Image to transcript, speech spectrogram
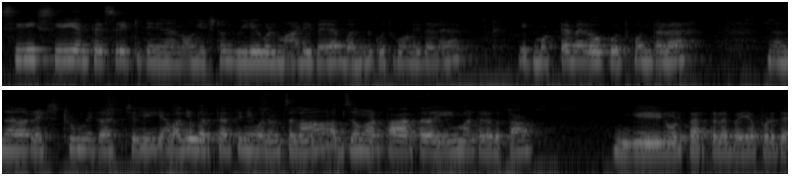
ಸಿರಿ ಸಿರಿ ಅಂತ ಹೆಸರಿಟ್ಟಿದ್ದೀನಿ ನಾನು. ಎಷ್ಟೊಂದು ವೀಡಿಯೋಗಳು ಮಾಡಿದೆ. ಬಂದು ಕೂತ್ಕೊಂಡಿದ್ದಾಳೆ. ಈಗ ಮೊಟ್ಟೆ ಮೇಲೆ ಹೋಗಿ ಕೂತ್ಕೊತಾಳೆ. ನನ್ನ ರೆಸ್ಟ್ ರೂಮ್ ಇದು ಆ್ಯಕ್ಚುಲಿ ಯಾವಾಗಲೂ ಬರ್ತಾ ಇರ್ತೀನಿ. ಒಂದೊಂದು ಸಲ ಅಬ್ಸರ್ವ್ ಮಾಡ್ತಾ ಇರ್ತಾಳೆ. ಏನು ಮಾಡ್ತಾಳೆ ಗೊತ್ತಾ? ಹಿಂಗೆ ನೋಡ್ತಾ ಇರ್ತಾಳೆ. ಭಯ ಪಡದೆ.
